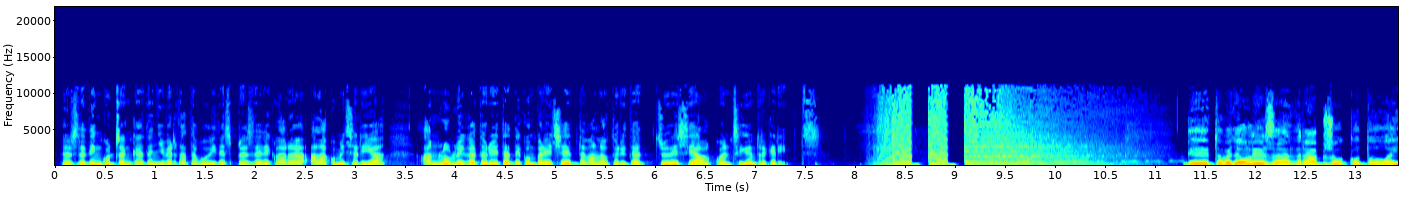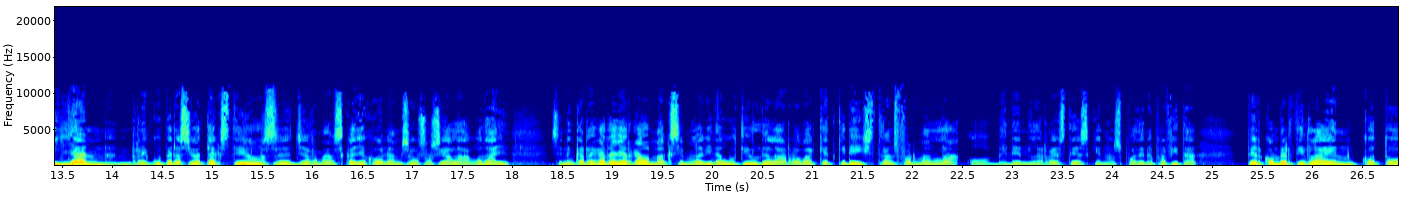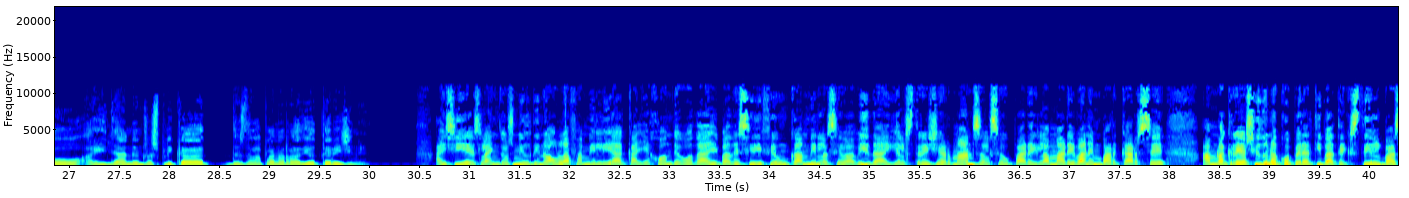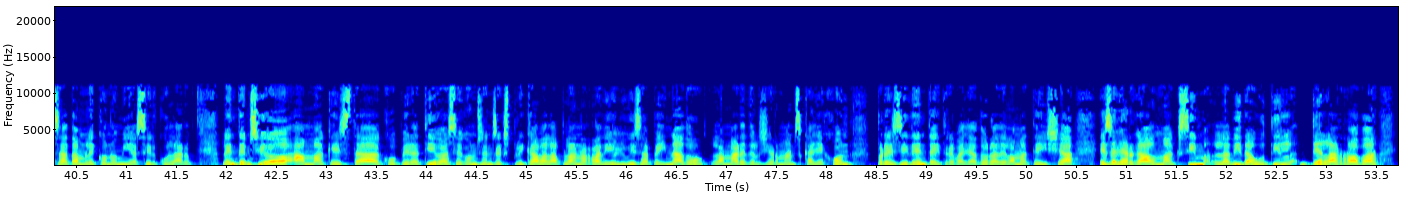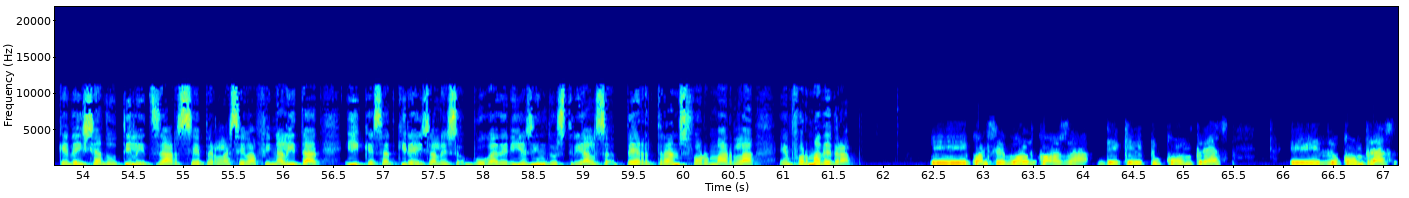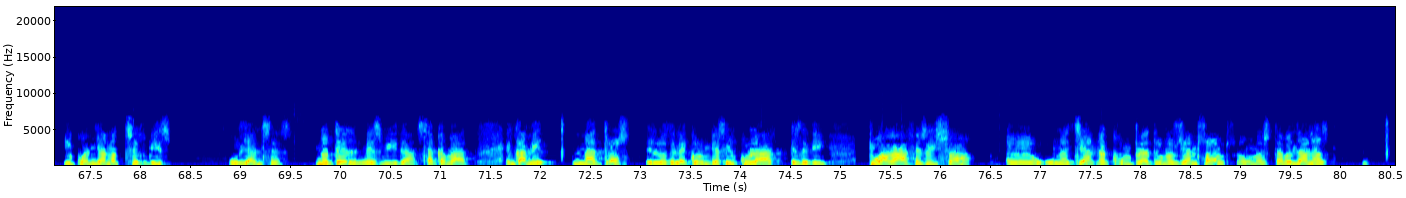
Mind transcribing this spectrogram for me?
Els detinguts han quedat en llibertat avui després de declarar a la comissaria amb l'obligatorietat de compareixer davant l'autoritat judicial quan siguin requerits. De tovalloles a draps o cotó aïllant, recuperació tèxtils eh, germans Callejón amb seu social a Godall se n'encarrega d'allargar al màxim la vida útil de la roba que adquireix transformant-la o venent les restes que no es poden aprofitar per convertir-la en cotó aïllant. Ens ho explica des de la plana ràdio Terigine. Així és, l'any 2019 la família Callejón de Godall va decidir fer un canvi en la seva vida i els tres germans, el seu pare i la mare, van embarcar-se amb la creació d'una cooperativa textil basada en l'economia circular. La intenció amb aquesta cooperativa, segons ens explicava la plana ràdio Lluïsa Peinado, la mare dels germans Callejón, presidenta i treballadora de la mateixa, és allargar al màxim la vida útil de la roba que deixa d'utilitzar-se per la seva finalitat i que s'adquireix a les bugaderies industrials per transformar posar-la en forma de drap. Eh, qualsevol cosa de que tu compres, eh, lo compres i quan ja no et servís, ho llances. No té més vida, s'ha acabat. En canvi, nosaltres, en lo de l'economia circular, és a dir, tu agafes això, eh, una gent ha comprat uns llençols o unes taballoles,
